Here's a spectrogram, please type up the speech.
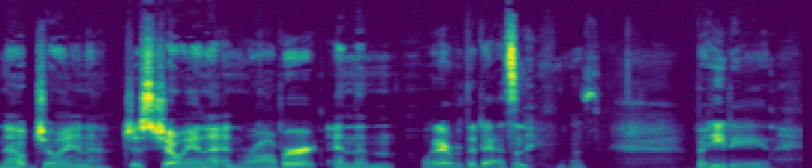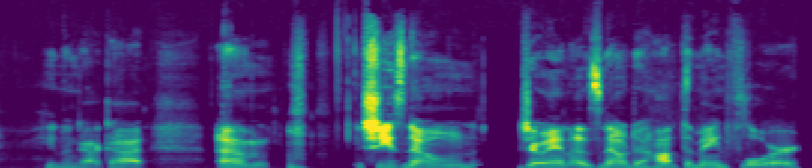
No, Joanna. Just Joanna and Robert and then whatever the dad's name was. But he did. He done got got. Um she's known Joanna is known to haunt the main floor.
